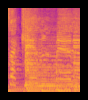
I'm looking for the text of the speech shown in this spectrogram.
stuck in the middle.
